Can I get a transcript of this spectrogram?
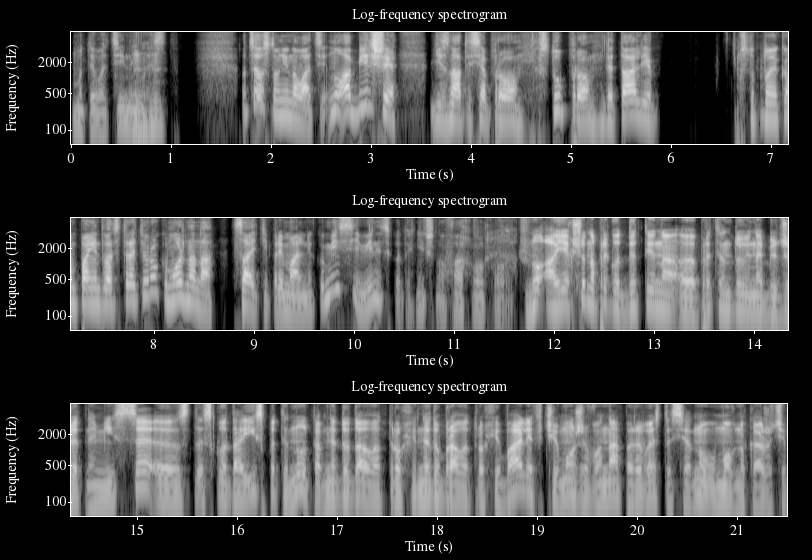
мотиваційний Мгм. лист. Оце основні новації. Ну а більше дізнатися про вступ, про деталі вступної кампанії 23 року можна на сайті приймальної комісії Вінницького технічного фахового коледжу. Ну а якщо, наприклад, дитина е, претендує на бюджетне місце, е, складає іспити, ну там не додала трохи, не добрала трохи балів, чи може вона перевестися, ну умовно кажучи,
